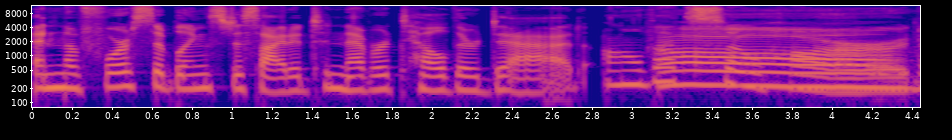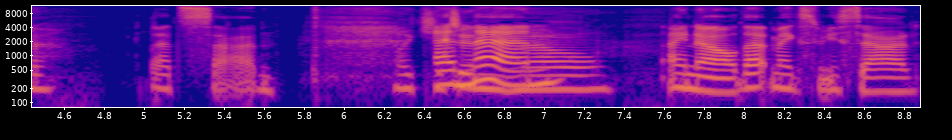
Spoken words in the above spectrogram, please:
and the four siblings decided to never tell their dad. Oh, that's so Oh. hard. That's sad. Like you And didn't then- know. I know, that makes me sad.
